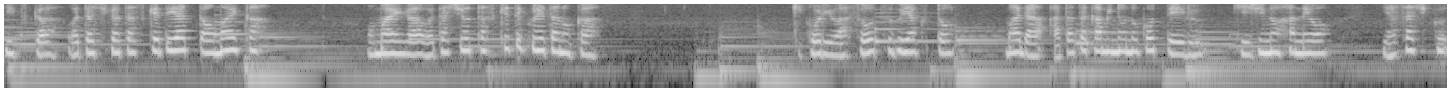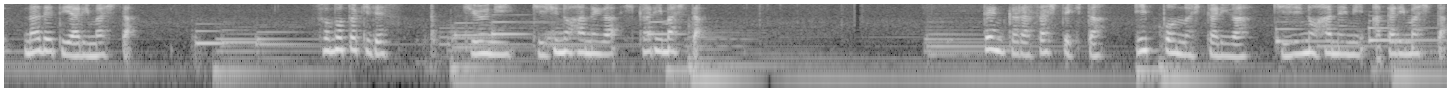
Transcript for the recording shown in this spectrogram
いつか私が助けてやったお前かお前が私を助けてくれたのか。木こりはそうつぶやくとまだ温かみの残っている生地の羽を優しく撫でてやりました。その時です。急に生地の羽が光りました。天から差してきた一本の光が生地の羽に当たりました。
